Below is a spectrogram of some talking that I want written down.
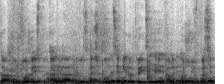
Так, тут тоже есть питання на дивитися. Значить, вулиця Міру 30, орієнтовною площею 18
